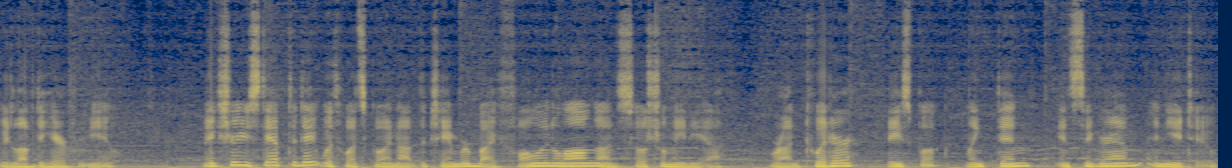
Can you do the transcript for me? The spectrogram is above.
We'd love to hear from you. Make sure you stay up to date with what's going on at the Chamber by following along on social media. We're on Twitter, Facebook, LinkedIn, Instagram, and YouTube.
